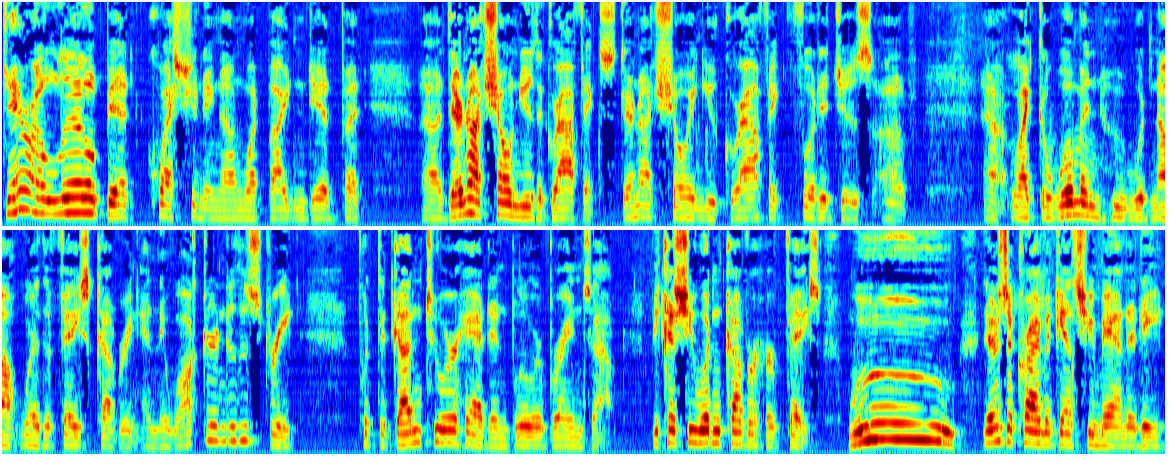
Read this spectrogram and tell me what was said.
they're a little bit questioning on what Biden did, but uh, they're not showing you the graphics. They're not showing you graphic footages of. Uh, like the woman who would not wear the face covering, and they walked her into the street, put the gun to her head, and blew her brains out because she wouldn't cover her face. Woo! There's a crime against humanity.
